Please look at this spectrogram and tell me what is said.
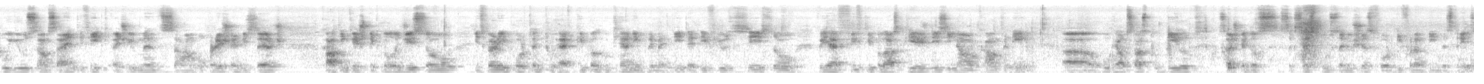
to use some scientific achievements, some operation research, cutting edge technologies. So it's very important to have people who can implement it. And if you see, so we have 50 plus PhDs in our company uh, who helps us to build such kind of successful solutions for different industries.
